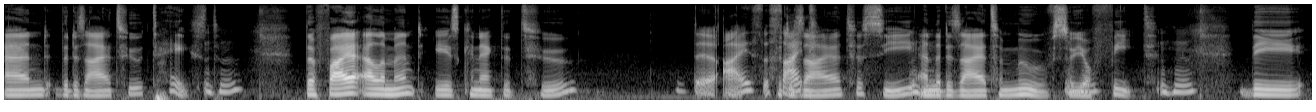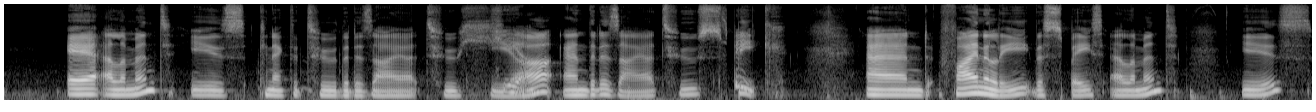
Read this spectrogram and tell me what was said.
and the desire to taste. hmm The fire element is connected to The eyes, the, the sight. desire to see and the Mhm. desire to move, so your Mhm. feet. hmm The air element is connected to the desire to hear, Hear. and the desire to speak. And finally, the space element is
